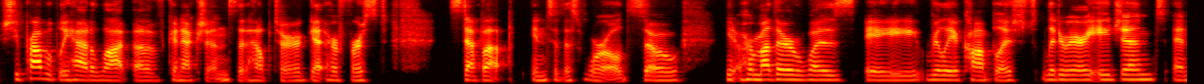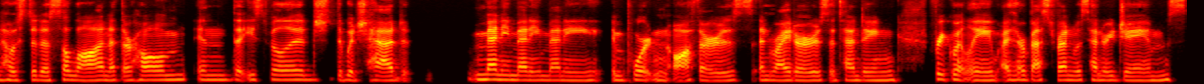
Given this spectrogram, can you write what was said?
she probably had a lot of connections that helped her get her first step up into this world. So, you know, her mother was a really accomplished literary agent and hosted a salon at their home in the East Village, which had many, many, many important authors and writers attending frequently. Her best friend was Henry James.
